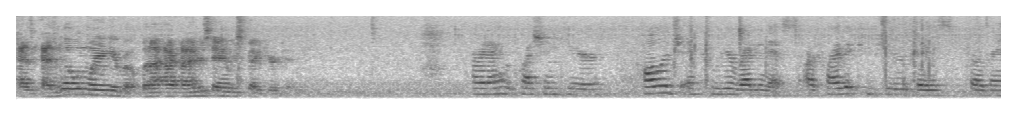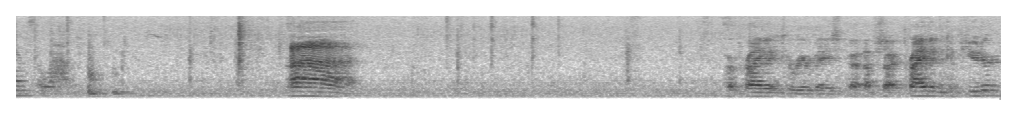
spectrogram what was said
as, as well when weighing your vote, but I, I understand and respect your opinion. All right, I have a question here. College and career readiness, are private computer-based programs allowed? Uh, Are private and career-based, I'm sorry, private and computer?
